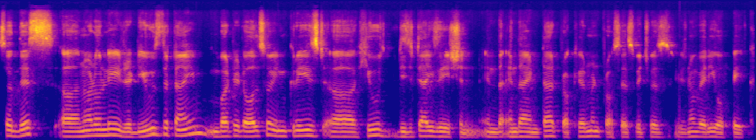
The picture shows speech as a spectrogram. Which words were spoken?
So this uh, not only reduced the time, but it also increased uh, huge digitization in the in the entire procurement process, which was you know very opaque.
